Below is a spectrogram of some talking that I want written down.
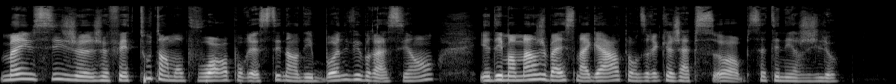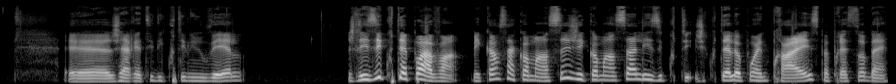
même si je, fais tout en mon pouvoir pour rester dans des bonnes vibrations, il y a des moments où je baisse ma garde, puis on dirait que j'absorbe cette énergie-là. Euh, j'ai arrêté d'écouter les nouvelles. Je les écoutais pas avant, mais quand ça a commencé, j'ai commencé à les écouter. J'écoutais le point de presse, puis après ça, ben,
